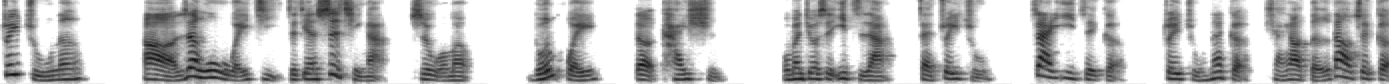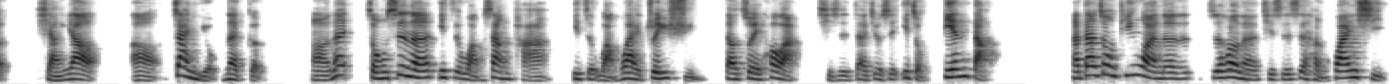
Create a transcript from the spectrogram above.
追逐呢？啊，任务为己这件事情啊，是我们轮回的开始。我们就是一直啊在追逐，在意这个，追逐那个，想要得到这个。”想要啊、占有那个啊，那总是呢一直往上爬，一直往外追寻，到最后啊，其实这就是一种颠倒。那大众听完了之后呢，其实是很欢喜。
